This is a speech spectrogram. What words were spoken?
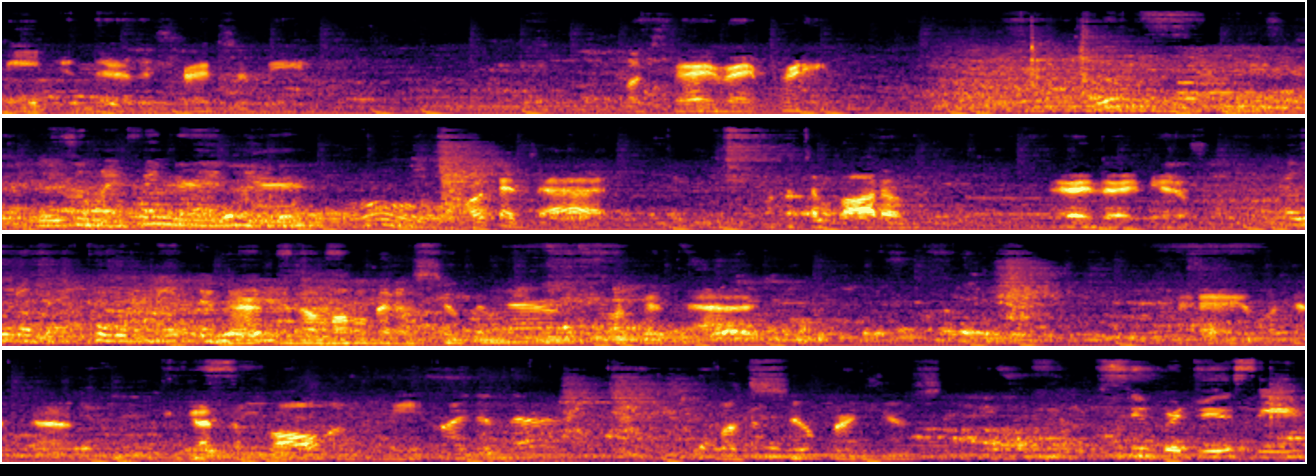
meat in there, the shreds of meat. Looks very, very pretty. Losing my finger in here. Oh, look at that. Look at the bottom. Very, very beautiful. A little bit because of the meat. There is a little bit of soup in there. Look at that. Hey, look at that. You got the ball of meat right in there. Looks super juicy. Super juicy.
